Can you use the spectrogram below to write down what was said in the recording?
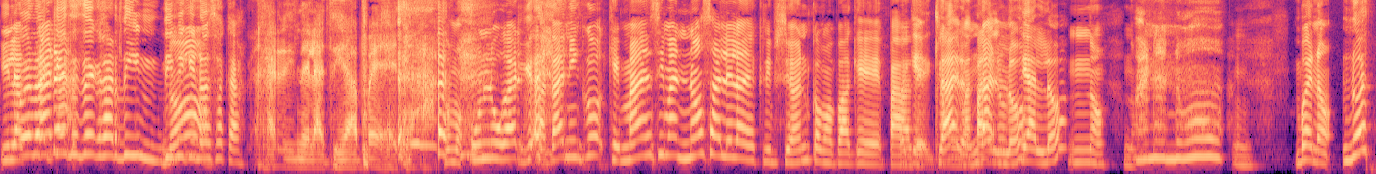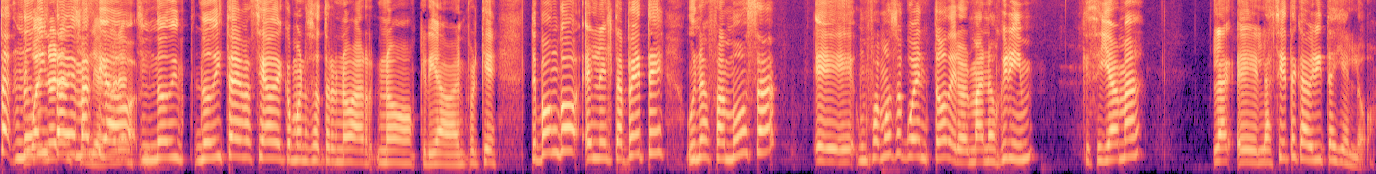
Y la Bueno, cara... ¿qué es ese jardín? Dime No. que no es acá. Jardín de la tía Peta. Como un lugar satánico que más encima no sale la descripción como para que para Porque, de- claro, para denunciarlo. No, no. Ana, no. Mm. Bueno, no está, no Igual dista no demasiado, Chile. no, no dista demasiado de cómo nosotros nos, nos criaban, porque te pongo en el tapete una famosa, eh, un famoso cuento de los hermanos Grimm que se llama La- eh, Las siete cabritas y el lobo,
